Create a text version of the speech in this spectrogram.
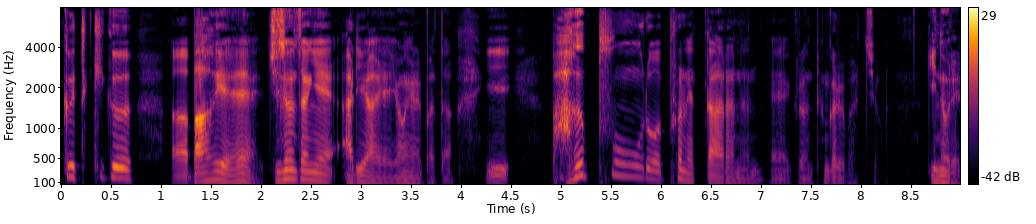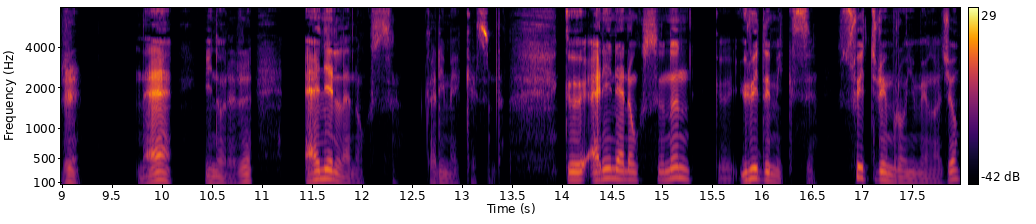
그 특히 그 어, 바흐의 G선상의 아리아의 영향을 받아 이 바흐풍으로 풀어냈다라는 예, 그런 평가를 받죠. 이 노래를 네, 이 노래를 애니 레녹스가 리메이크했습니다. 그 애니 레녹스는 그 유리드믹스 Sweet Dream으로 유명하죠.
